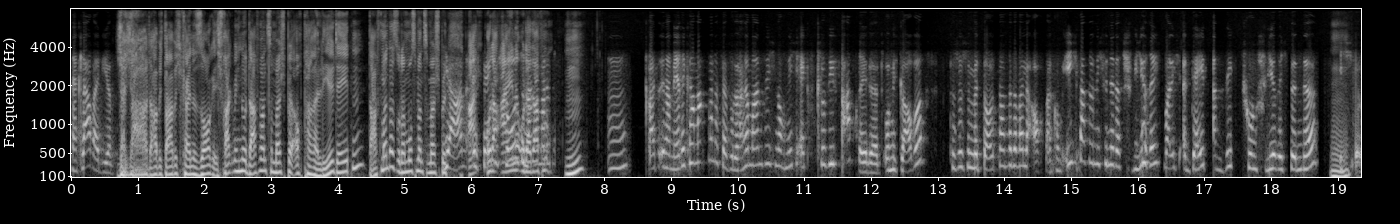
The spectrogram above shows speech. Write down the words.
Na klar, bei dir. Ja, ja, da habe ich, da hab ich keine Sorge. Ich frage mich nur, darf man zum Beispiel auch parallel daten? Darf man das? Oder muss man zum Beispiel Ja, ich ein, oder schon, eine oder darf solange man. Hm? Mhm. Also in Amerika macht man das ja, solange man sich noch nicht exklusiv verabredet. Und ich glaube, das ist mit Deutschland mittlerweile auch so ankommen. Ich persönlich finde das schwierig, weil ich ein Date an sich schon schwierig finde. Ich, äh,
